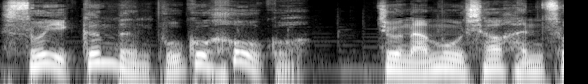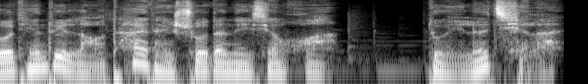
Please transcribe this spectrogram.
所以根本不顾后果，就拿穆萧寒昨天对老太太说的那些话怼了起来。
